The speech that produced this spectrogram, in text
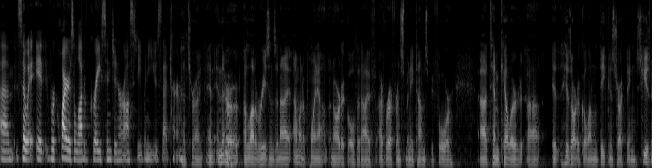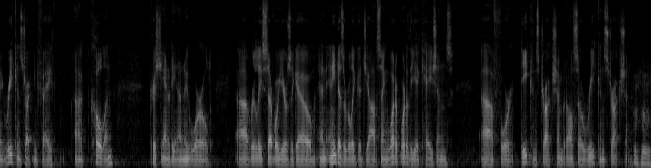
um, so it, it, requires a lot of grace and generosity when you use that term. That's right, and and there are a lot of reasons. And I, I'm going to point out an article that I've I've referenced many times before uh, Tim Keller, uh, his article on deconstructing, excuse me, reconstructing faith, uh, colon, Christianity in a New World, uh, released several years ago, and, and he does a really good job saying what are, what are the occasions uh, for deconstruction, but also reconstruction. Mm-hmm.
